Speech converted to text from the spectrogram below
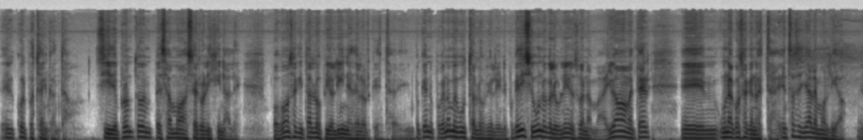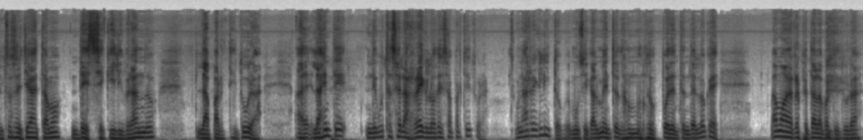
el cuerpo está encantado. si de pronto empezamos a ser originales? Pues vamos a quitar los violines de la orquesta. ¿Por qué no? Porque no me gustan los violines. Porque dice uno que los violines suenan más. Y vamos a meter eh, una cosa que no está. Entonces ya la hemos liado. Entonces ya estamos desequilibrando la partitura. A la gente le gusta hacer arreglos de esa partitura. Un arreglito, que musicalmente todo el mundo puede entender lo que es. Vamos a respetar la partitura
